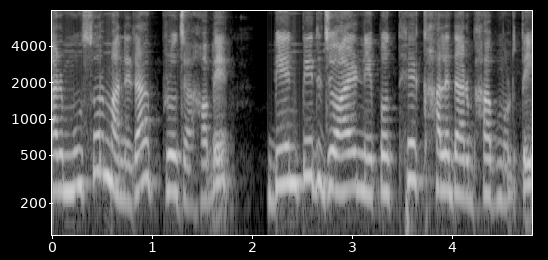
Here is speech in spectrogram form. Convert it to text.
আর মুসলমানেরা প্রজা হবে। বিএনপির জয়ের নেপথ্যে খালেদার ভাবমূর্তি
